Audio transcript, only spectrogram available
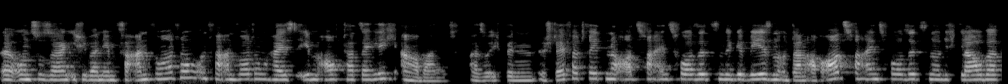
äh, und zu sagen, ich übernehme Verantwortung. Und Verantwortung heißt eben auch tatsächlich Arbeit. Also ich bin stellvertretende Ortsvereinsvorsitzende gewesen und dann auch Ortsvereinsvorsitzende. Und ich glaube,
